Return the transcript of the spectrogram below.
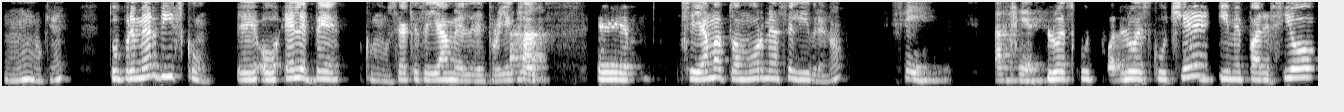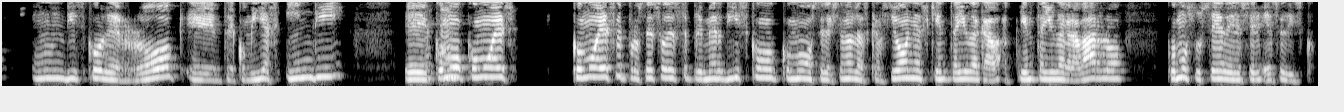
Mm, ok. Tu primer disco, eh, o LP, como sea que se llame el, proyecto, eh, se llama Tu amor me hace libre, ¿no? Sí, así es. Lo, lo escuché y me pareció un disco de rock, eh, entre comillas, indie. ¿cómo, ¿Cómo es ¿Cómo es el proceso de este primer disco? ¿Cómo seleccionas las canciones? ¿Quién te ayuda a, quién te ayuda a grabarlo? ¿Cómo sucede ese, ese disco?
